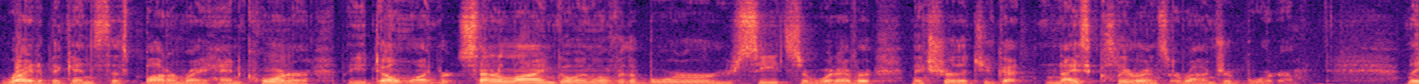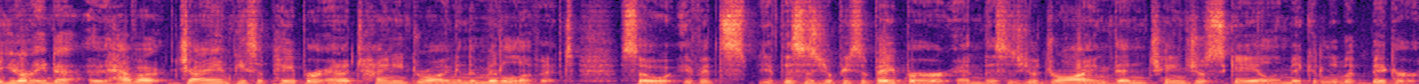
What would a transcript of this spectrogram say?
right up against this bottom right hand corner, but you don't want your center line going over the border or your seats or whatever. Make sure that you've got nice clearance around your border. Now you don't need to have a giant piece of paper and a tiny drawing in the middle of it. So if it's if this is your piece of paper and this is your drawing, then change your scale and make it a little bit bigger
